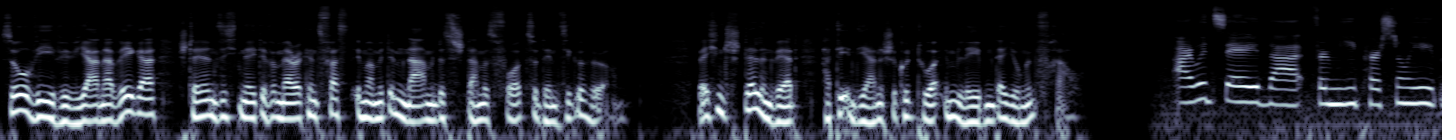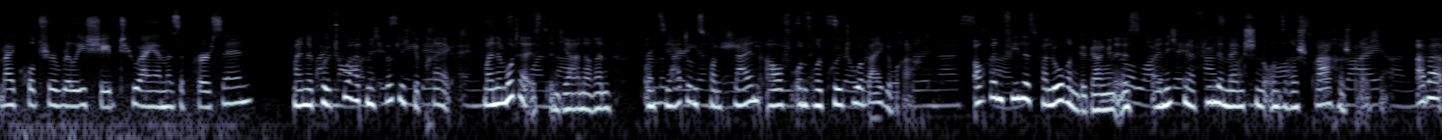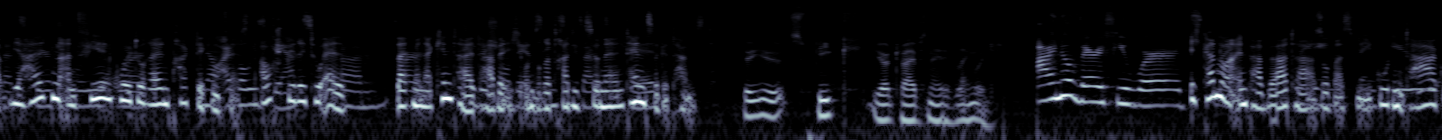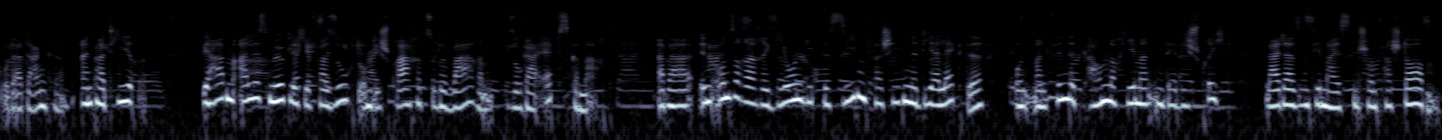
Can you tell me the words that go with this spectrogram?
So wie Viviana Vega stellen sich Native Americans fast immer mit dem Namen des Stammes vor, zu dem sie gehören. Welchen Stellenwert hat die indianische Kultur im Leben der jungen Frau? I would say that for me personally, my culture really shaped who I am as a person. Meine Kultur hat mich wirklich geprägt. Meine Mutter ist Indianerin und sie hat uns von klein auf unsere Kultur beigebracht. Auch wenn vieles verloren gegangen ist, weil nicht mehr viele Menschen unsere Sprache sprechen. Aber wir halten an vielen kulturellen Praktiken fest, auch spirituell. Seit meiner Kindheit habe ich unsere traditionellen Tänze getanzt. Do you speak your tribe's native language? Ich kann nur ein paar Wörter, sowas wie Guten Tag oder Danke, ein paar Tiere. Wir haben alles Mögliche versucht, um die Sprache zu bewahren, sogar Apps gemacht. Aber in unserer Region gibt es sieben verschiedene Dialekte und man findet kaum noch jemanden, der die spricht. Leider sind die meisten schon verstorben.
